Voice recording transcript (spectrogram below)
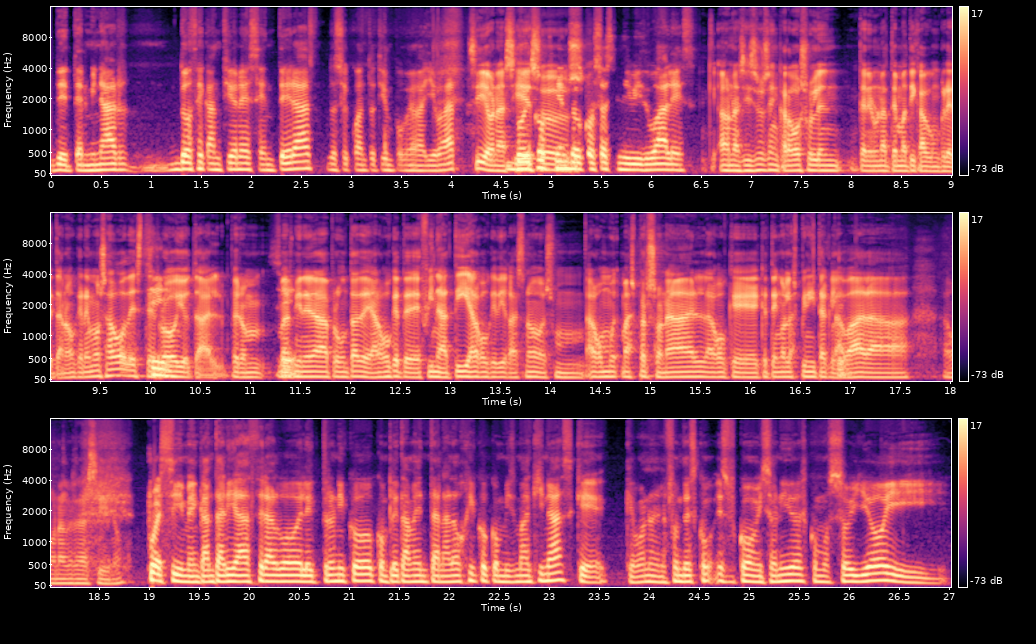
de terminar 12 canciones enteras, no sé cuánto tiempo me va a llevar. Sí, aún así Voy esos, cogiendo cosas individuales. Aún así esos encargos suelen tener una temática concreta, ¿no? Queremos algo de este rollo tal, pero más bien era la pregunta de algo que te defina a ti, algo que digas, no, es algo más personal, algo que, que tengo la espinita clavada, alguna cosa así, ¿no? Pues sí, me encantaría hacer algo electrónico completamente analógico con mis máquinas, que, que bueno, en el fondo es como, es como mi sonido, es como soy yo y,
